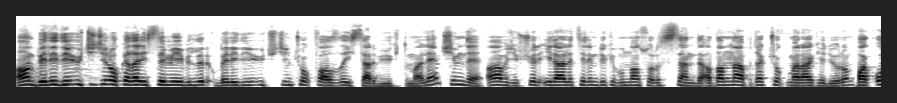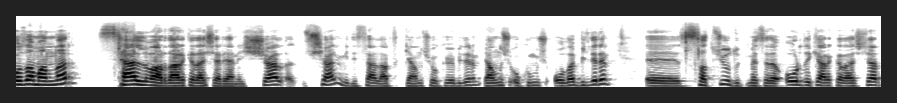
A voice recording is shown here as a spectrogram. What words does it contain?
Ama belediye 3 için o kadar istemeyebilir. Belediye 3 için çok fazla ister büyük ihtimalle. Şimdi abicim şöyle ilerletelim diyor ki bundan sonrası sende. Adam ne yapacak çok merak ediyorum. Bak o zamanlar Sel vardı arkadaşlar yani Shell, Shell miydi Sel artık yanlış okuyabilirim. Yanlış okumuş olabilirim. Ee, satıyorduk mesela oradaki arkadaşlar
